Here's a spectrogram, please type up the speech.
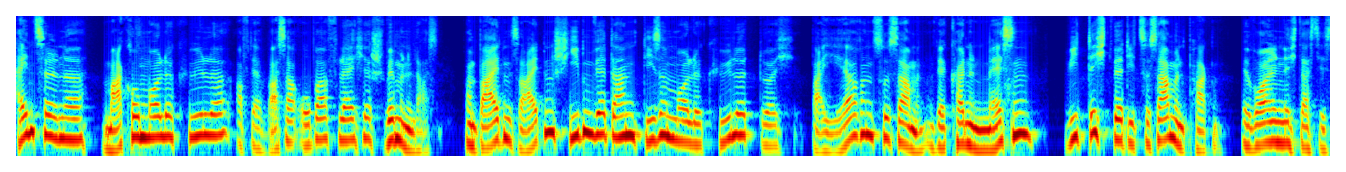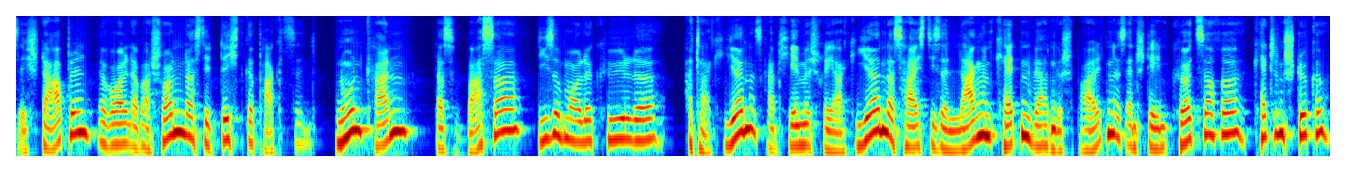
einzelne Makromoleküle auf der Wasseroberfläche schwimmen lassen. Von beiden Seiten schieben wir dann diese Moleküle durch Barrieren zusammen und wir können messen, wie dicht wir die zusammenpacken. Wir wollen nicht, dass die sich stapeln, wir wollen aber schon, dass die dicht gepackt sind. Nun kann das Wasser diese Moleküle attackieren, es kann chemisch reagieren, das heißt, diese langen Ketten werden gespalten, es entstehen kürzere Kettenstücke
